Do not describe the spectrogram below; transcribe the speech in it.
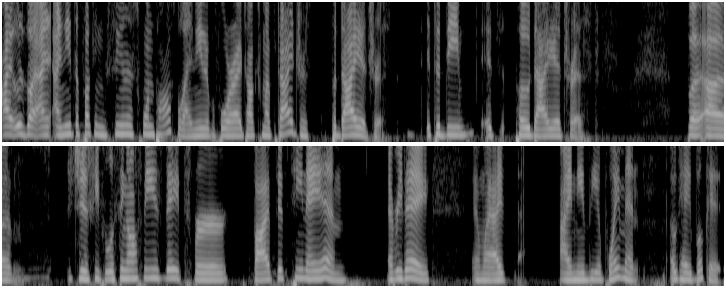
I was like, I, I need the fucking soonest one possible. I need it before I talk to my podiatrist. Podiatrist. It's a D. It's podiatrist. But uh, she just keeps listing off these dates for 5:15 a.m. every day, and when I I need the appointment. Okay, book it.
